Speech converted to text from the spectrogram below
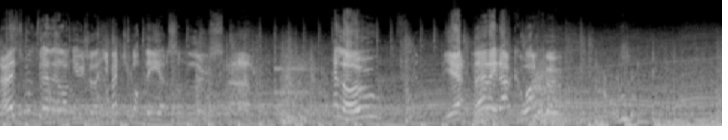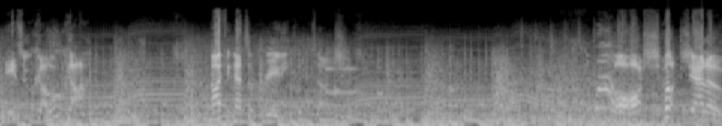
Now this one's a little unusual. That you've actually got the uh, some loose. Uh, hello. Yeah, that ain't Aku Aku. It's Uka Uka. I think that's a really cool touch. Oh, shot Shadow.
